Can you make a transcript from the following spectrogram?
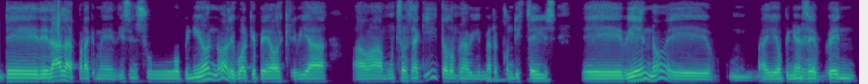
de, Dallas para que me diesen su opinión, ¿no? Al igual que os escribía a, muchos de aquí, todos me, me respondisteis eh, bien, ¿no? Eh, hay opiniones de 20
